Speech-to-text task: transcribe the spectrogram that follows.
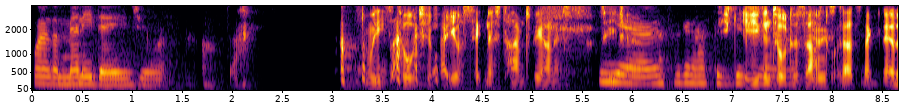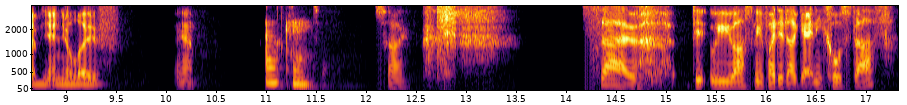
One of the many days you were. Oh, sorry. We need to talk to you about your sickness time, to be honest, teacher. Yes, we're gonna have to If get. you If you can talk to us I'm going to afterwards. start taking out of your annual leave. Yeah. Okay. So, so did, were you asking me if I did I get any cool stuff?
